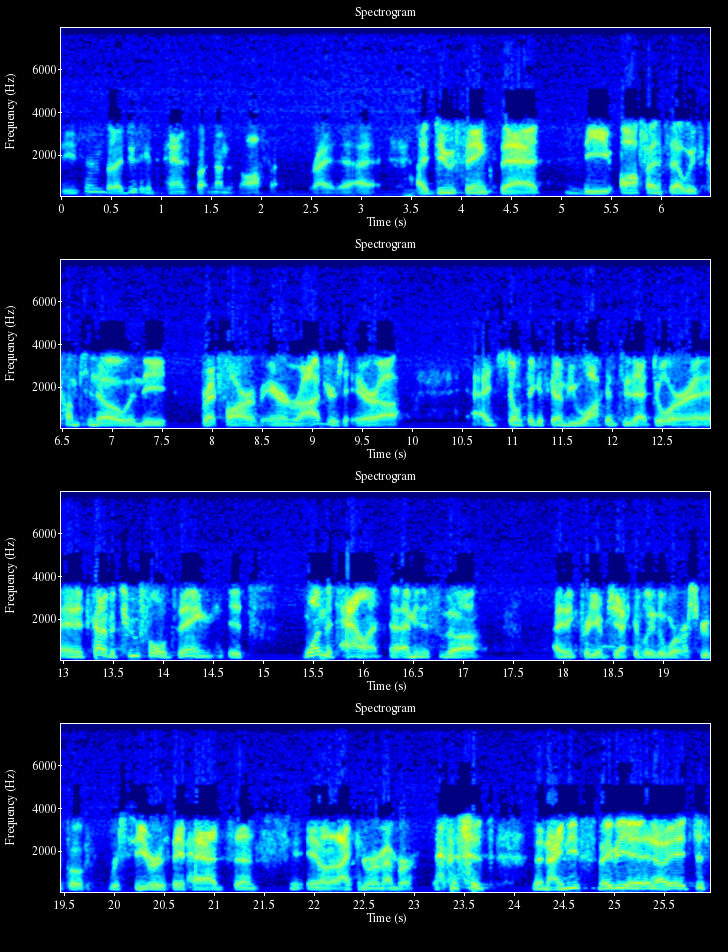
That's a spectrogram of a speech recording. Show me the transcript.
season, but I do think it's a panic button on this offense. Right. I, I do think that the offense that we've come to know in the Brett Favre, Aaron Rodgers era, I just don't think it's going to be walking through that door. And it's kind of a twofold thing. It's one, the talent. I mean, this is a, I think, pretty objectively the worst group of receivers they've had since you know that I can remember since the '90s. Maybe you know, it's just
